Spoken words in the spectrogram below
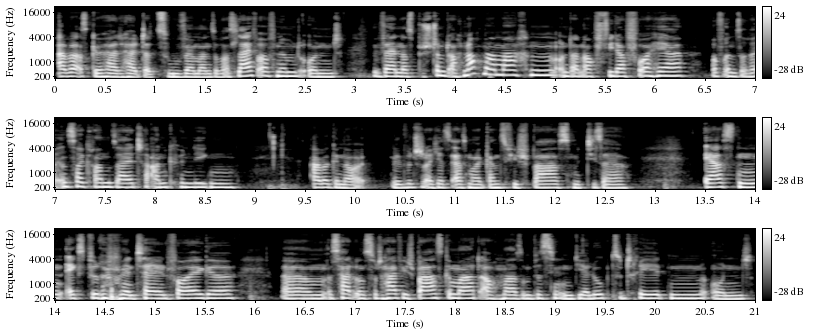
Aber es gehört halt dazu, wenn man sowas live aufnimmt. Und wir werden das bestimmt auch nochmal machen und dann auch wieder vorher auf unserer Instagram-Seite ankündigen. Aber genau, wir wünschen euch jetzt erstmal ganz viel Spaß mit dieser ersten experimentellen Folge. Ähm, es hat uns total viel Spaß gemacht, auch mal so ein bisschen in Dialog zu treten. Und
